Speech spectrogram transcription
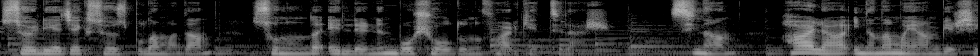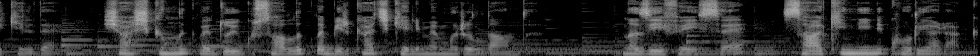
Söyleyecek söz bulamadan sonunda ellerinin boş olduğunu fark ettiler. Sinan hala inanamayan bir şekilde şaşkınlık ve duygusallıkla birkaç kelime mırıldandı. Nazife ise sakinliğini koruyarak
